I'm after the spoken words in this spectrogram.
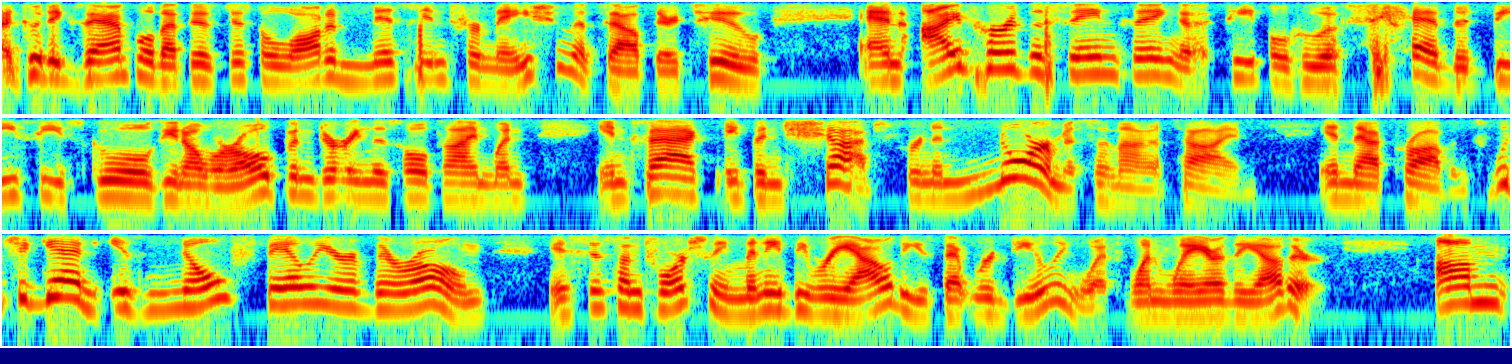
a good example that there's just a lot of misinformation that's out there too. And I've heard the same thing of people who have said that BC schools, you know, were open during this whole time when in fact they've been shut for an enormous amount of time in that province, which again is no failure of their own. It's just unfortunately many of the realities that we're dealing with one way or the other. Um,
